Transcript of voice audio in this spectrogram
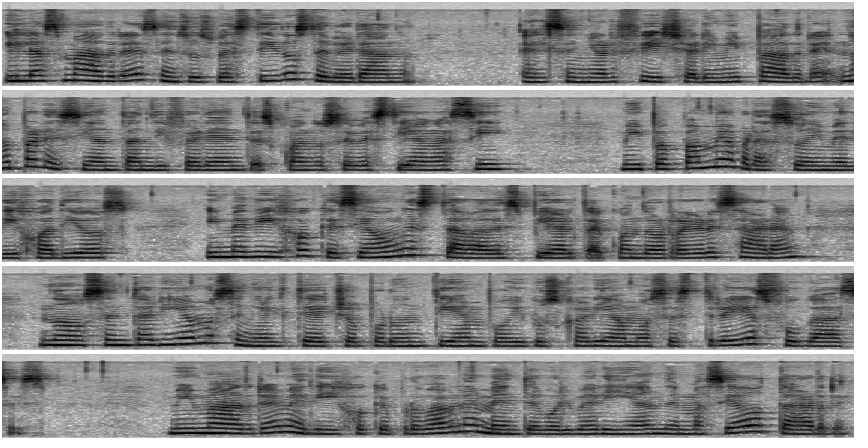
y las madres en sus vestidos de verano. El señor Fisher y mi padre no parecían tan diferentes cuando se vestían así. Mi papá me abrazó y me dijo adiós, y me dijo que si aún estaba despierta cuando regresaran, nos sentaríamos en el techo por un tiempo y buscaríamos estrellas fugaces. Mi madre me dijo que probablemente volverían demasiado tarde,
